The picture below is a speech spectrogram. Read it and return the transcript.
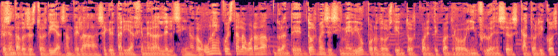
presentados estos días ante la Secretaría General del Sínodo. Una encuesta elaborada durante dos meses y medio por 244 influencers católicos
